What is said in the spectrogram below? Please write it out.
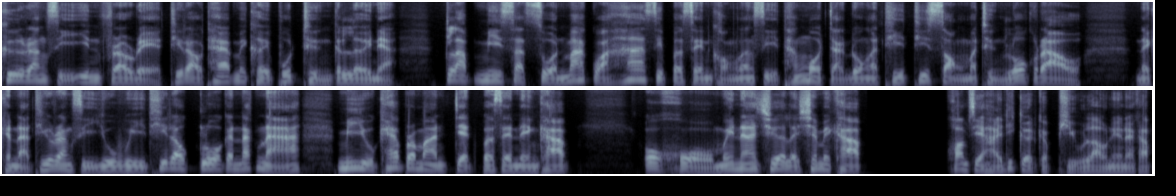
คือรังสีอินฟราเรดที่เราแทบไม่เคยพูดถึงกันเลยเนี่ย กลับมีสัดส่วนมากกว่า 50%ของรังสีทั้งหมดจากดวงอาทิตย์ที่ส่องมาถึงโลกเรา ในขณะที่รังสี UV ที่เรากลัวกันนักหนา มีอยู่แค่ประมาณ 7%เองครับ โอ้โห ไม่น่าเชื่อเลยใช่ไหมครับความเสียหายที่เกิดกับผิวเราเนี่ยนะครับ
